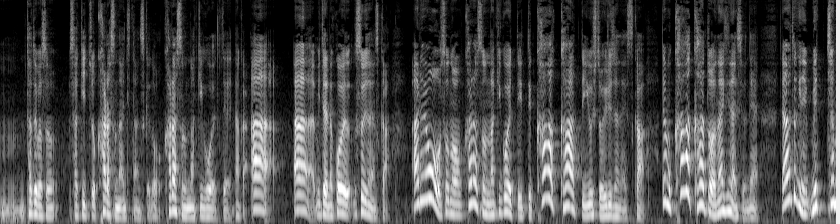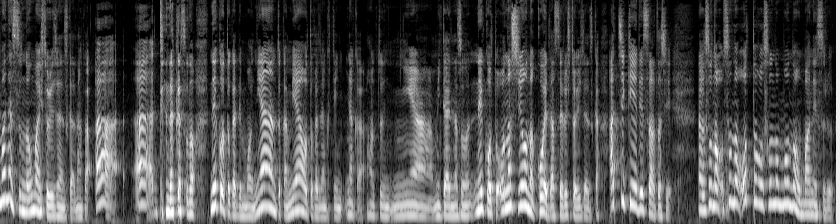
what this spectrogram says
うん、例えばその、さっきちょっとカラス鳴いてたんですけど、カラスの鳴き声って、なんか、ああ、ああ、みたいな声するじゃないですか。あれを、その、カラスの鳴き声って言って、カーカーって言う人いるじゃないですか。でも、カーカーとは鳴いてないですよね。で、あの時にめっちゃ真似するの上手い人いるじゃないですか。なんか、あー、あーって、なんかその、猫とかでも、にゃーんとかミャオとかじゃなくて、なんか、本当に、にゃーみたいな、その、猫と同じような声出せる人いるじゃないですか。あっち系です、私。なんか、その、その音そのものを真似する。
